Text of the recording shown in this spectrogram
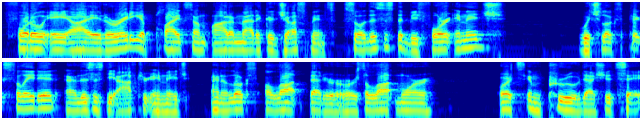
Photo AI, it already applied some automatic adjustments. So this is the before image, which looks pixelated, and this is the after image, and it looks a lot better, or it's a lot more, or it's improved, I should say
